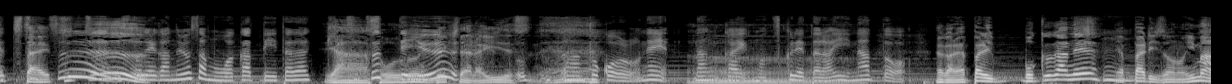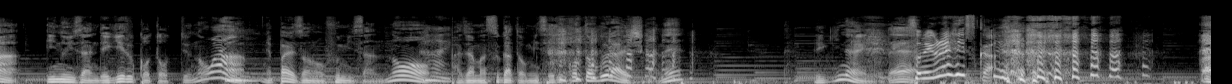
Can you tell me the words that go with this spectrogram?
えつつ伝えつつ。ストレガーの良さも分かっていただきついやーつってそういうできたらいいですね。あところをね何回も作れたらいいなと。だからやっぱり僕がね、うん。やっぱりその今、乾さんにできることっていうのは、うん。やっぱりそのふみさんのはい。パジャマ姿を見せることぐらいしかね、できないので、それぐらいですか？あ、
